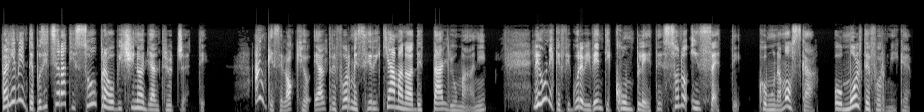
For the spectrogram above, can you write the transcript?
variamente posizionati sopra o vicino agli altri oggetti. Anche se l'occhio e altre forme si richiamano a dettagli umani, le uniche figure viventi complete sono insetti, come una mosca o molte formiche.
